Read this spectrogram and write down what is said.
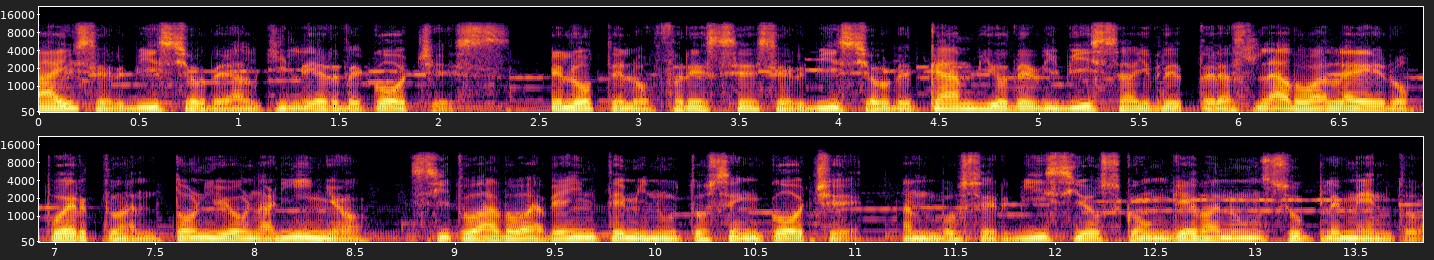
Hay servicio de alquiler de coches. El hotel ofrece servicio de cambio de divisa y de traslado al aeropuerto Antonio Nariño, situado a 20 minutos en coche. Ambos servicios conllevan un suplemento.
